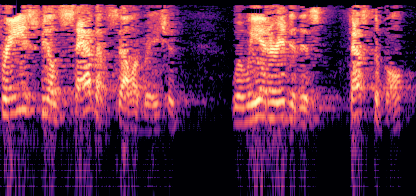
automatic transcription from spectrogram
praise-filled Sabbath celebration when we enter into this festival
